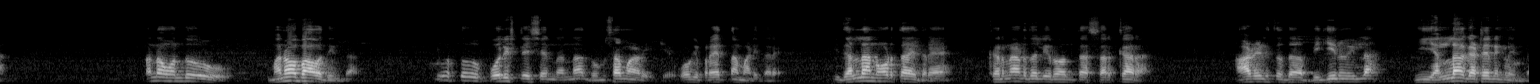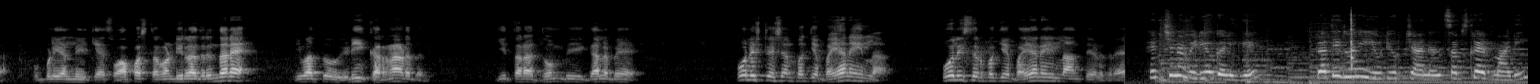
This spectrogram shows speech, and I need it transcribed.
ಅನ್ನೋ ಒಂದು ಮನೋಭಾವದಿಂದ ಇವತ್ತು ಪೊಲೀಸ್ ಸ್ಟೇಷನನ್ನು ಧ್ವಂಸ ಮಾಡಲಿಕ್ಕೆ ಹೋಗಿ ಪ್ರಯತ್ನ ಮಾಡಿದ್ದಾರೆ. ಇದೆಲ್ಲ ನೋಡ್ತಾ ಇದ್ದರೆ ಕರ್ನಾಟಕದಲ್ಲಿರುವಂಥ ಸರ್ಕಾರ, ಆಡಳಿತದ ಬಿಗಿನೂ ಇಲ್ಲ. ಈ ಎಲ್ಲ ಘಟನೆಗಳಿಂದ, ಹುಬ್ಬಳ್ಳಿಯಲ್ಲಿ ಕೇಸ್ ವಾಪಸ್ ತಗೊಂಡಿರೋದ್ರಿಂದನೇ ಇವತ್ತು ಇಡೀ ಕರ್ನಾಟಕದಲ್ಲಿ ಈ ಥರ ದೊಂಬಿ ಗಲಭೆ, ಪೊಲೀಸ್ ಸ್ಟೇಷನ್ ಬಗ್ಗೆ ಭಯನೇ ಇಲ್ಲ. ಪೊಲೀಸರ ಬಗ್ಗೆ ಭಯನೇ ಇಲ್ಲ ಅಂತ ಹೇಳಿದ್ರೆ ಹೆಚ್ಚಿನ ವಿಡಿಯೋಗಳಿಗೆ ಪ್ರತಿಧ್ವನಿ ಯೂಟ್ಯೂಬ್ ಚಾನೆಲ್ ಸಬ್ಸ್ಕ್ರೈಬ್ ಮಾಡಿ,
